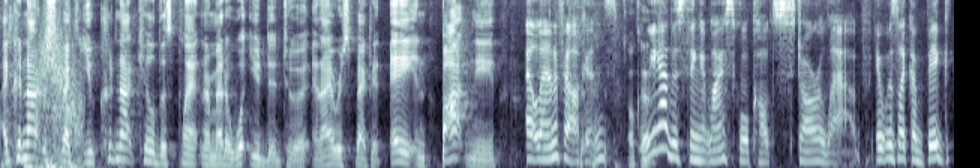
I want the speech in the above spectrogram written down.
I could not respect it. You could not kill this plant no matter what you did to it, and I respect it. A, in botany, Atlanta Falcons. Okay. We had this thing at my school called Star Lab. It was like a big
